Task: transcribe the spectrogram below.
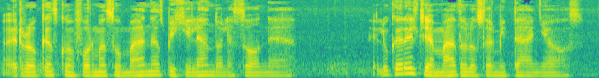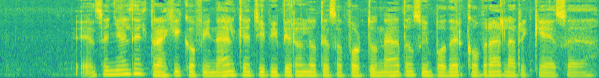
hay rocas con formas humanas vigilando la zona. El lugar es llamado Los Ermitaños en señal del trágico final que allí vivieron los desafortunados sin poder cobrar la riqueza.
